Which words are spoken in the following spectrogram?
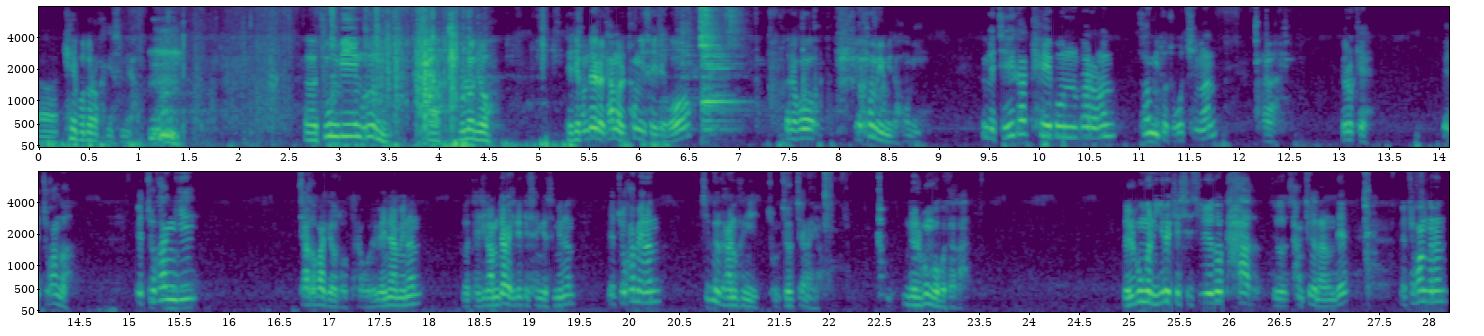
어, 캐보도록 하겠습니다. 어, 준비물은 어, 물론 요. 돼지감자를 담을 통이 있어야 되고. 그리고 요 홈입니다 홈이. 근데 제가 캐본 바로는 더 좋지만 아, 이렇게. 뾰족한 거. 뾰족한 게 작업하기가 좋더라고요. 왜냐면은 그 돼지감자가 이렇게 생겼으면은 뾰족하면은 찍을 가능성이 좀 적잖아요. 넓은 거보다가. 넓은 거는 이렇게 스치려도 다저 상처가 나는데 뾰족한 거는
